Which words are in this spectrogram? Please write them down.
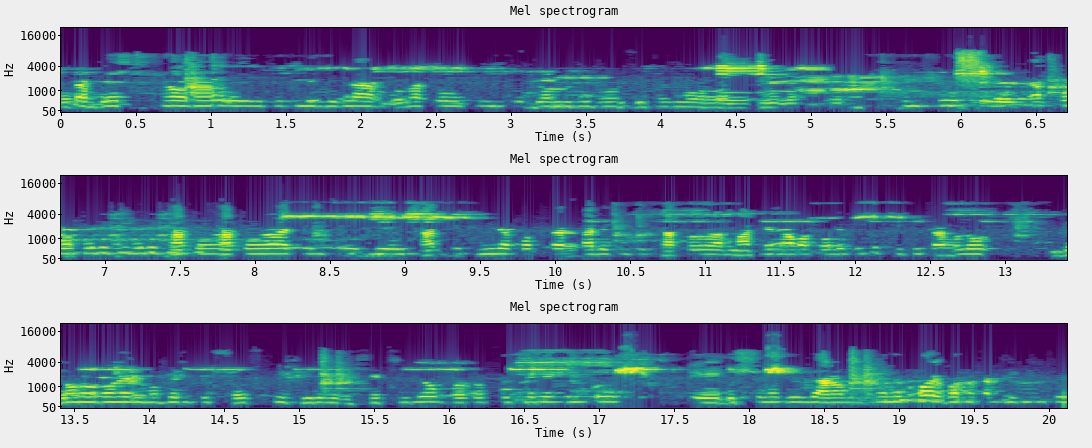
গোটা দেশ ছাত্ররা কিন্তু সার্বিক নিরাপত্তার কাজে কিন্তু ছাত্ররা মাঠে নামা পরে কিন্তু কিছুটা হলো জনগণের মধ্যে কিন্তু স্বস্তি ফিরে এসেছিল গত থেকে কিন্তু বিশ্বমন্দির কিন্তু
